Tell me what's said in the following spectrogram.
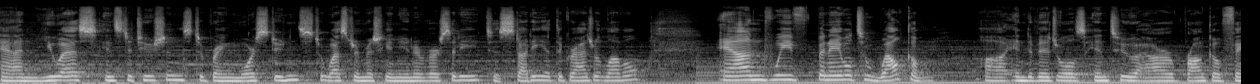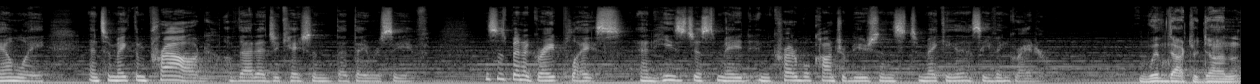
and U.S. institutions to bring more students to Western Michigan University to study at the graduate level. And we've been able to welcome uh, individuals into our Bronco family and to make them proud of that education that they receive. This has been a great place, and he's just made incredible contributions to making us even greater. With Dr. Dunn,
